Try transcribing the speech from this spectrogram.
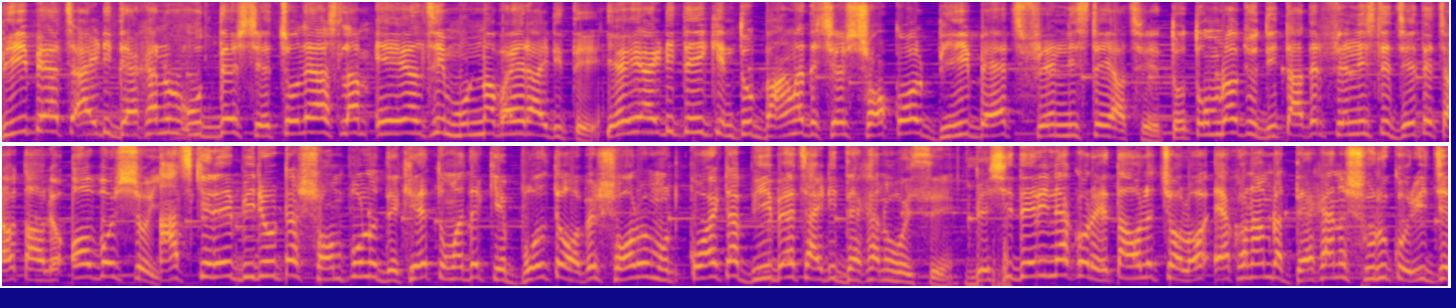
বি ব্যাচ আইডি দেখানোর উদ্দেশ্যে চলে আসলাম এএলসি মুন্না ভাইয়ের আইডিতে। এই আইডিতেই কিন্তু বাংলাদেশের সকল ভি ব্যাচ ফ্রেন্ড লিস্টে আছে। তো তোমরাও যদি তাদের ফ্রেন্ড লিস্টে যেতে চাও, তাহলে অবশ্যই আজকের এই ভিডিওটা সম্পূর্ণ দেখে তোমাদেরকে বলতে হবে সর্বমোট কয়টা ভি ব্যাচ আইডি দেখানো হয়েছে। বেশি দেরি না করে তাহলে চলো, এখন আমরা দেখানো শুরু করি যে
